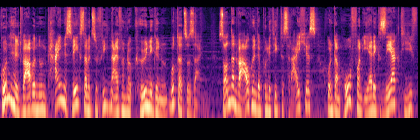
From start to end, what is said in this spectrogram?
Gunhild war aber nun keineswegs damit zufrieden, einfach nur Königin und Mutter zu sein, sondern war auch in der Politik des Reiches und am Hof von Erik sehr aktiv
